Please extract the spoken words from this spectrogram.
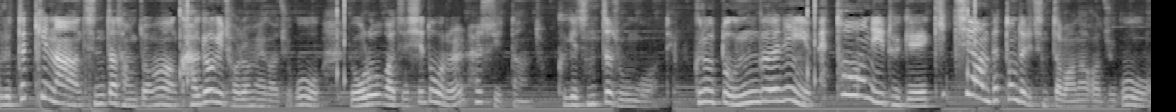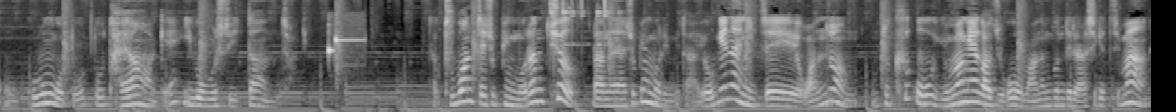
그리고 특히나 진짜 장점은 가격이 저렴해가지고 여러 가지 시도를 할 수 있다는 점. 그게 진짜 좋은 것 같아요. 그리고 또 은근히 패턴이 되게 키치한 패턴들이 진짜 많아가지고 어, 그런 것도 또 다양하게 입어볼 수 있다는 점. 자, 두 번째 쇼핑몰은 츄라는 쇼핑몰입니다. 여기는 이제 완전 엄청 크고 유명해가지고 많은 분들이 아시겠지만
